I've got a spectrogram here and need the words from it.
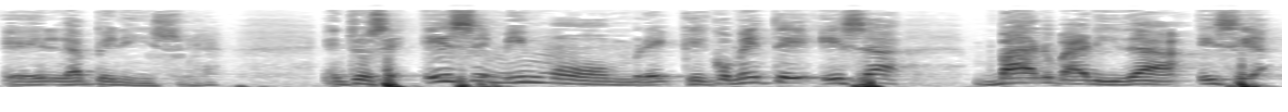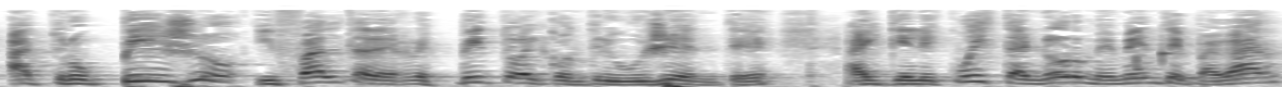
eh, la península. Entonces, ese mismo hombre que comete esa barbaridad, ese atropello y falta de respeto al contribuyente, al que le cuesta enormemente pagar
